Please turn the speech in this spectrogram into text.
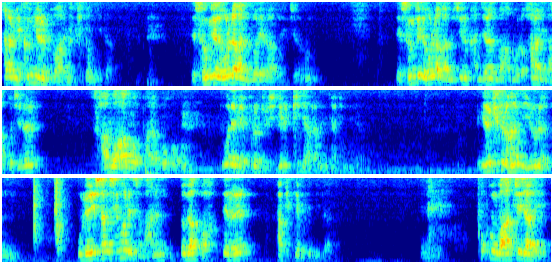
하나님의 긍휼을 구하는 기도입니다. 성전에 올라가는 노래라고 했죠. 성전에 올라가면서 이런 간절한 마음으로 하나님 아버지를 사모하고 바라보고 은혜 베풀어 주시기를 기대하라는 이야기입니다. 이런 기도를 하는 이유는 우리가 일상생활에서 많은 억압과 학대를 받기 때문입니다. 예, 폭군과 압제자의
